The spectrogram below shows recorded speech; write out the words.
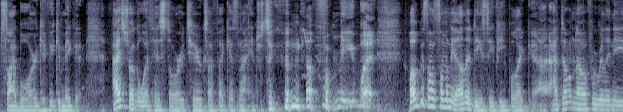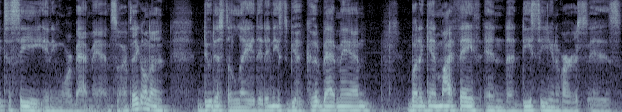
Cyborg. If you can make it, I struggle with his story too because I feel like it's not interesting enough for me. But focus on some of the other DC people. Like I don't know if we really need to see any more Batman. So if they're gonna do this delay, that it needs to be a good Batman. But again, my faith in the DC universe is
